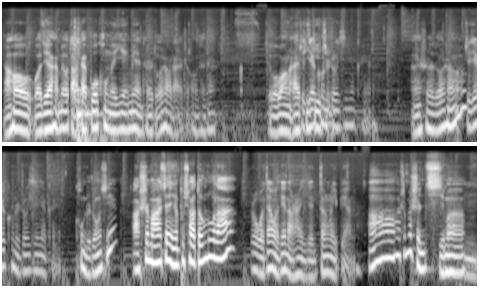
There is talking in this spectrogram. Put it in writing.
然后我今天还没有打开播控的页面，它是多少来着？哦，在这儿，结果忘了直 IP 地址，直接控制中心就可以了，嗯，是多少？直接控制中心就可以了。控制中心啊？是吗？现在已经不需要登录啦？不是，我在我电脑上已经登了一遍了。啊，这么神奇吗？嗯，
